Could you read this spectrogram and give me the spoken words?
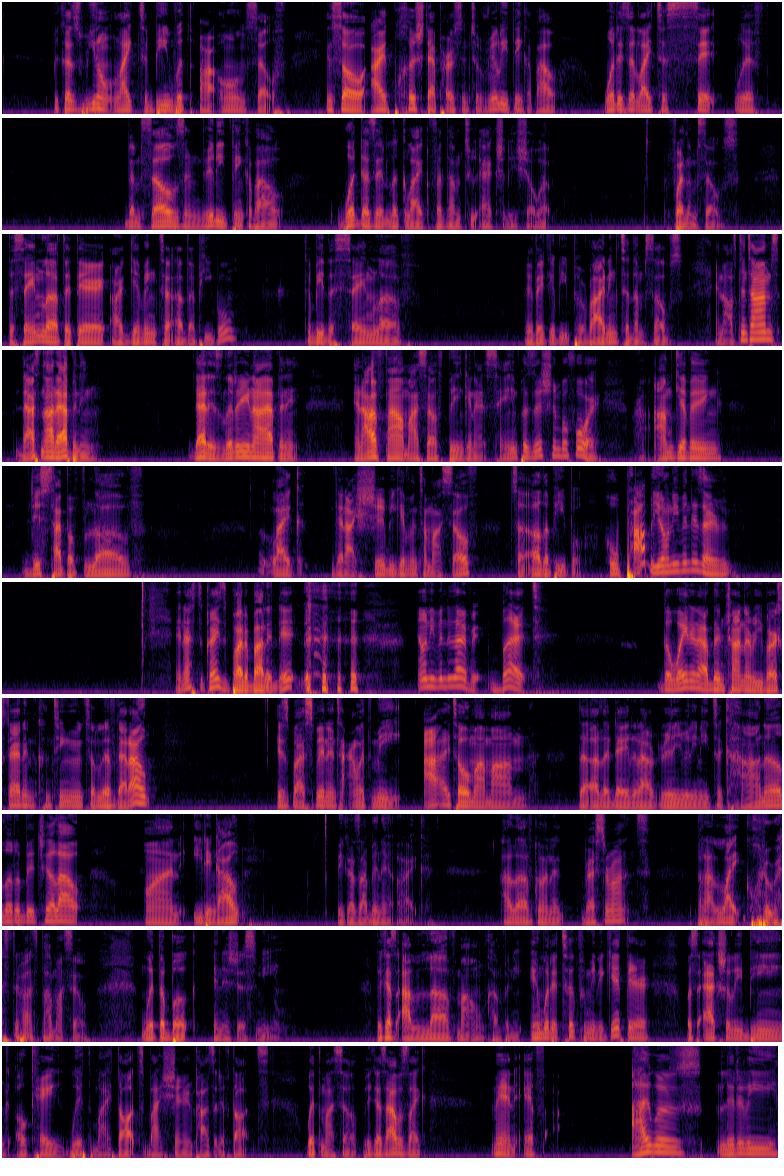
because we don't like to be with our own self. And so I push that person to really think about what is it like to sit with themselves and really think about what does it look like for them to actually show up for themselves the same love that they are giving to other people could be the same love that they could be providing to themselves. And oftentimes, that's not happening. That is literally not happening. And I've found myself being in that same position before. I'm giving this type of love, like that I should be giving to myself, to other people who probably don't even deserve it. And that's the crazy part about it. They, don't even deserve it. But the way that I've been trying to reverse that and continuing to live that out is by spending time with me. I told my mom the other day that I really, really need to kind of a little bit chill out on eating out because I've been at like, I love going to restaurants, but I like going to restaurants by myself with a book and it's just me because I love my own company. And what it took for me to get there was actually being okay with my thoughts by sharing positive thoughts with myself because I was like, man, if I was literally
